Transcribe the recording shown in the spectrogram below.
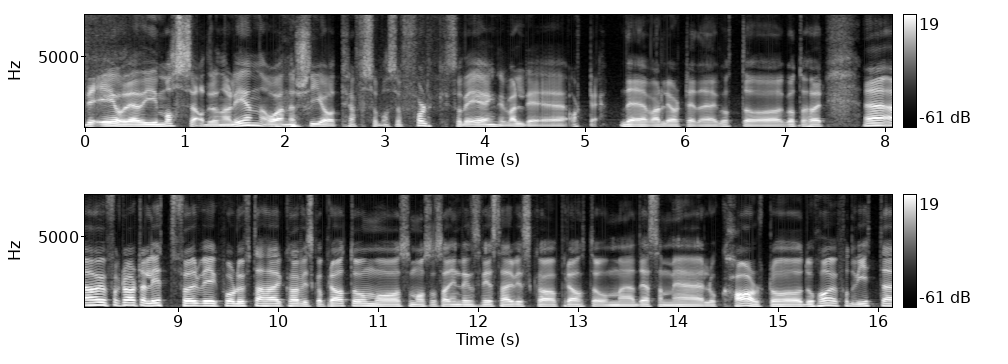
Det er jo det. Det gir masse adrenalin og energi å treffe så masse folk, så det er egentlig veldig artig. Det er veldig artig. Det er godt å, godt å høre. Eh, jeg har jo forklart deg litt før vi gikk på lufta her hva vi skal prate om, og som også sa innledningsvis her, vi skal prate om det som er lokalt. Og du har jo fått vite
